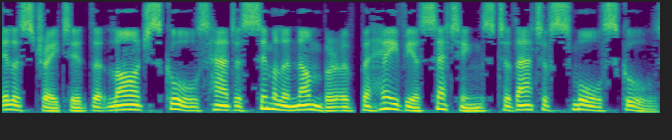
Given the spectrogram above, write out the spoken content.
illustrated that large schools had a similar number of behavior settings to that of small schools.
